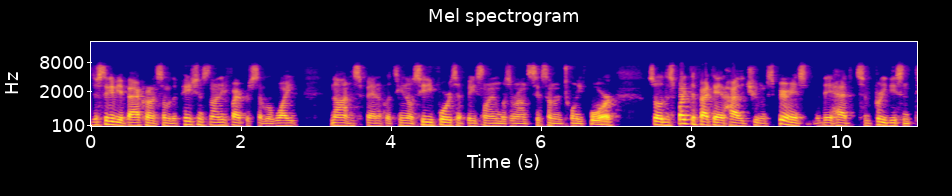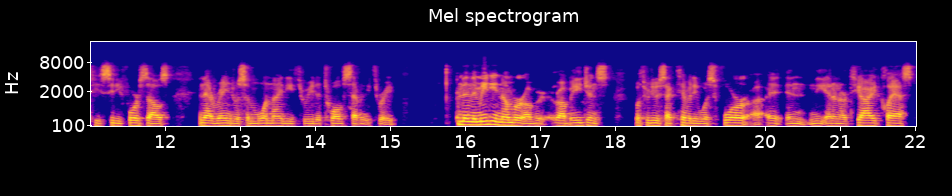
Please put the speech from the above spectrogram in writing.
just to give you a background on some of the patients, 95% were white, non Hispanic, Latino. CD4s at baseline was around 624. So despite the fact they had highly treatment experience, they had some pretty decent CD4 cells, and that range was from 193 to 1273. And then the median number of, of agents with reduced activity was four uh, in the NNRTI class,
